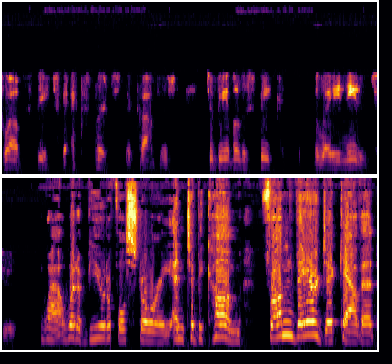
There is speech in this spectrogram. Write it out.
12 speech experts to accomplish to be able to speak the way he needed to. Wow, what a beautiful story. And to become from there, Dick Cavett,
